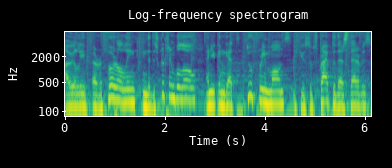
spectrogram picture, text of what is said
I will leave a referral link in the description below and you can get two free months if you subscribe to their service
